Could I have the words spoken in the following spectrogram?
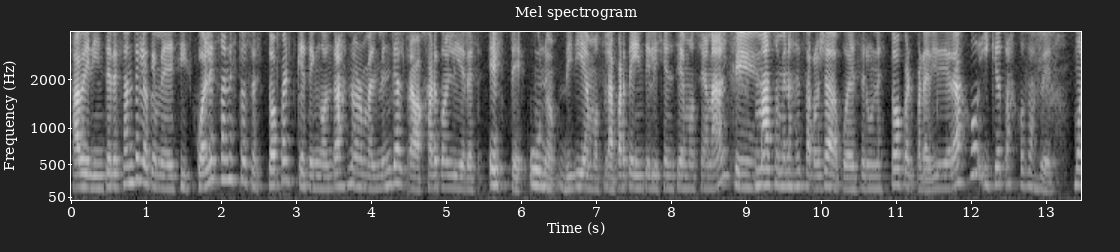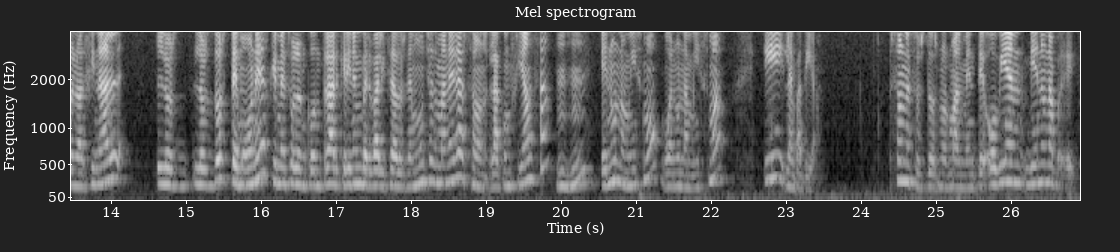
A ver, interesante lo que me decís. ¿Cuáles son estos stoppers que te encontrás normalmente al trabajar con líderes? Este, uno, diríamos, la parte de inteligencia emocional, más o menos desarrollada, puede ser un stopper para el liderazgo. ¿Y qué otras cosas ves? Bueno, al final los, dos temones que me suelo encontrar que vienen verbalizados de muchas maneras son la confianza en uno mismo o en una misma y la empatía. Son esos dos normalmente. O bien viene una... Eh,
